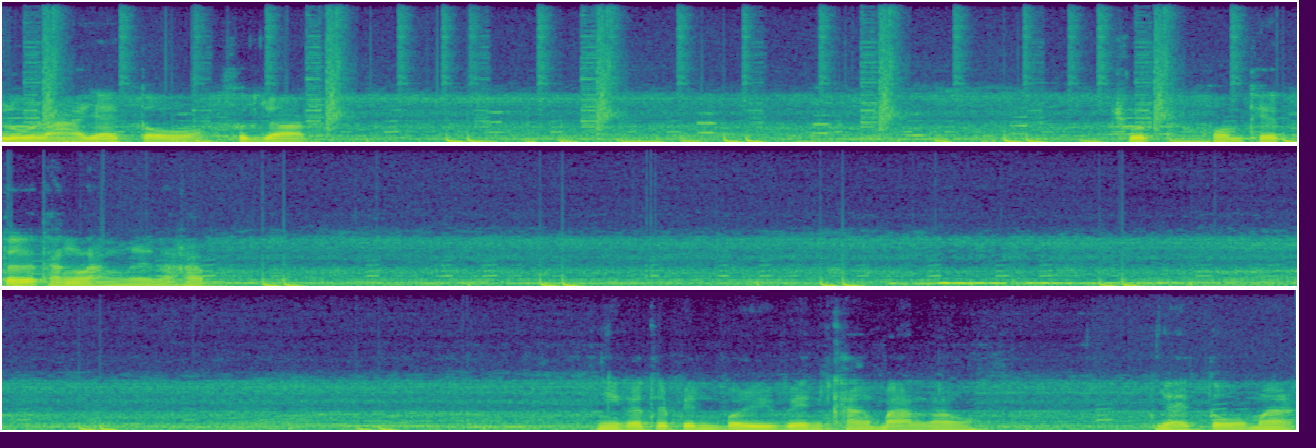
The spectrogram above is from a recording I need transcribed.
หรูหราใหญ่โตสุดยอด ชุดโฮมเทเตอร์ทั้งหลังเลยนะครับ นี่ก็จะเป็นบริเวณข้างบ้านเรา ใหญ่โตมาก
